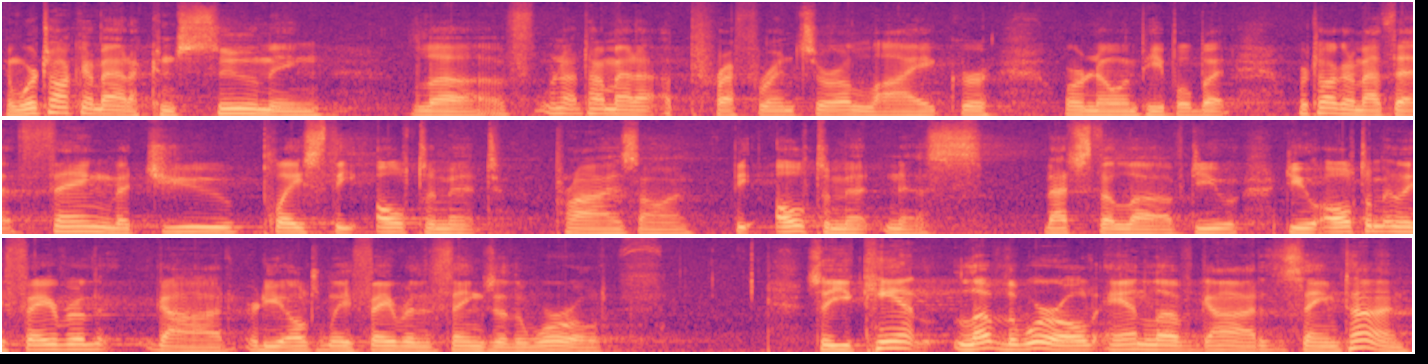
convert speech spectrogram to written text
And we're talking about a consuming love. We're not talking about a, a, preference or a like or, or knowing people, but we're talking about that thing that you place the ultimate prize on, the ultimateness. That's the love. Do you, do you ultimately favor God or do you ultimately favor the things of the world? So you can't love the world and love God at the same time.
